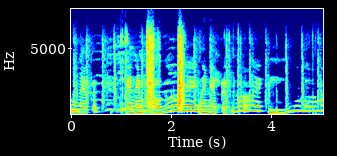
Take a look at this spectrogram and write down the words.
main FF main ML ngelek main FF ngelek bingung lama-lama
